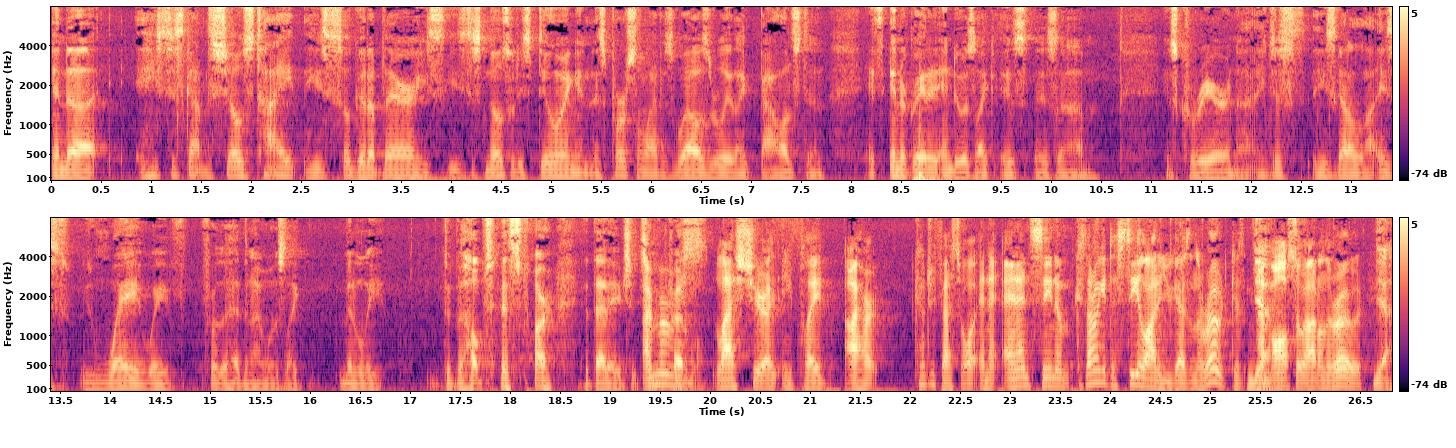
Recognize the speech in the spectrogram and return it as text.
and uh, he's just got the shows tight. He's so good up there. He's he just knows what he's doing, and his personal life as well is really like balanced and it's integrated into his like his his um, his career. And uh, he just he's got a lot. He's, he's way way further ahead than I was like mentally developed as far at that age. It's I remember incredible. last year he played iHeart Country Festival, and and I'd seen him because I don't get to see a lot of you guys on the road because Yeah. I'm also out on the road. Yeah.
